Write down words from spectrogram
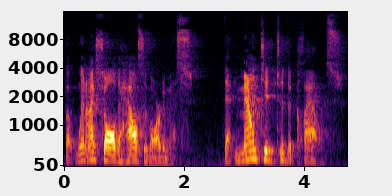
But when I saw the house of Artemis that mounted to the clouds,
